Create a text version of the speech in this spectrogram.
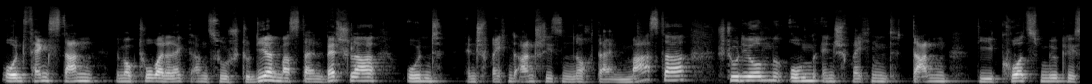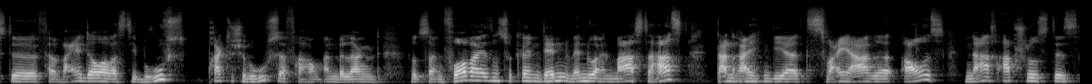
und fängst dann im Oktober direkt an zu studieren, machst deinen Bachelor und entsprechend anschließend noch dein Masterstudium, um entsprechend dann die kurzmöglichste Verweildauer, was die Berufs praktische Berufserfahrung anbelangt, sozusagen vorweisen zu können. Denn wenn du einen Master hast, dann reichen dir zwei Jahre aus nach Abschluss des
